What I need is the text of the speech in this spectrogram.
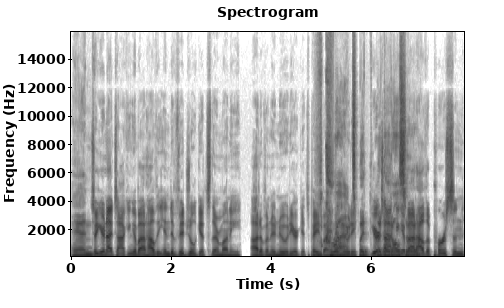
And So you're not talking about how the individual gets their money out of an annuity or gets paid by Correct, an annuity. but- you're but talking also- about how the person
